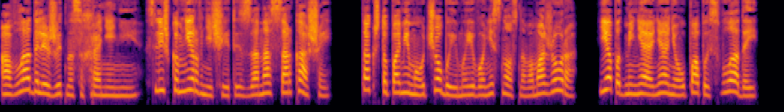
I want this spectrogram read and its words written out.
А Влада лежит на сохранении, слишком нервничает из-за нас с Аркашей. Так что помимо учебы и моего несносного мажора, я подменяю няню у папы с Владой.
